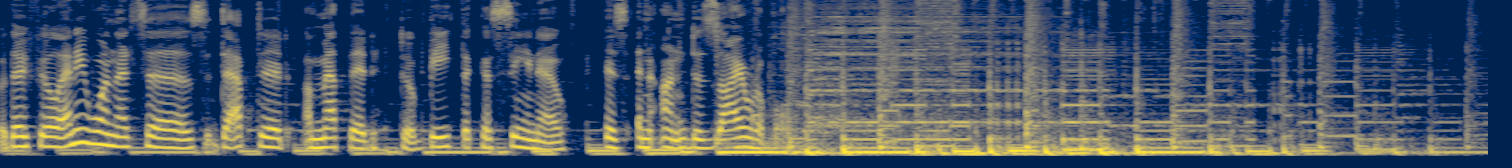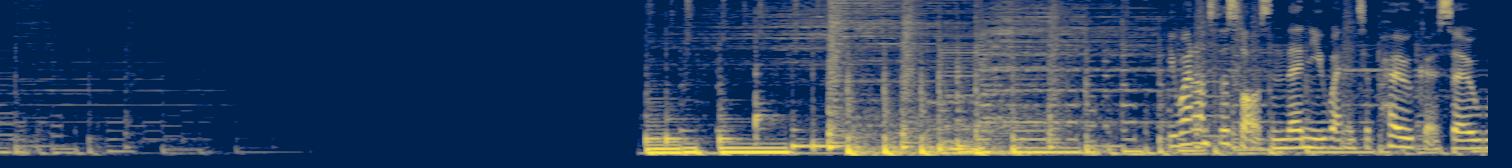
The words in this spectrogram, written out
But they feel anyone that says adapted a method to beat the casino is an undesirable. Went onto the slots and then you went into poker. So,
